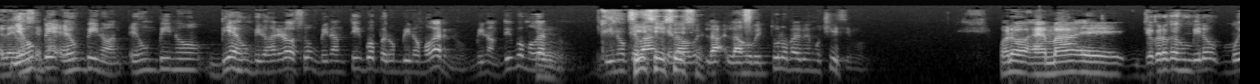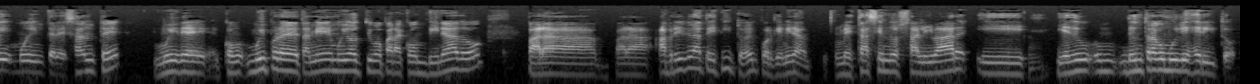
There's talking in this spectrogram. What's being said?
Y es un, es un, vino, es un vino viejo, un vino generoso, un vino antiguo, pero un vino moderno. Un vino antiguo moderno. Mm. Vino que, va, la, la, juventud lo bebe muchísimo. Bueno, además, eh, yo creo que es un vino muy, muy interesante, muy de, muy también muy óptimo para combinado para, para abrir el apetito, ¿eh? porque mira, me está haciendo salivar y, es de un, de un, trago muy ligerito.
